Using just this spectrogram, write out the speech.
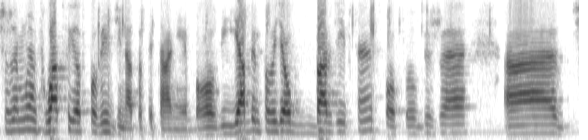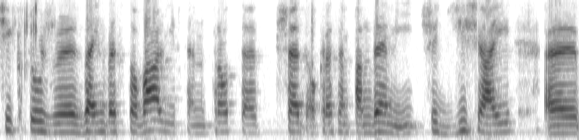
szczerze mówiąc, łatwej odpowiedzi na to pytanie, bo ja bym powiedział bardziej w ten sposób, że e, ci, którzy zainwestowali w ten proces przed okresem pandemii, czy dzisiaj e,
